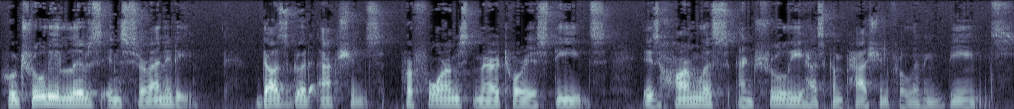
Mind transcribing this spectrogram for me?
who truly lives in serenity, does good actions, performs meritorious deeds, is harmless and truly has compassion for living beings.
